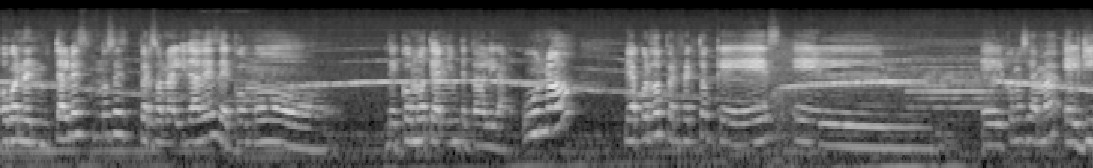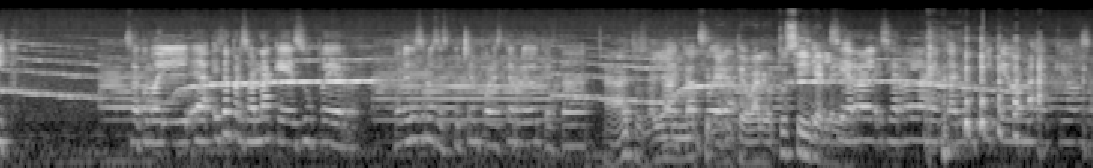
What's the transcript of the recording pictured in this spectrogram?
O bueno, en, tal vez, no sé, personalidades de cómo, de cómo te han intentado ligar. Uno, me acuerdo perfecto que es el, el ¿cómo se llama? El geek. O sea, como el, eh, esa persona que es súper, no sé si nos escuchen por este ruido que está... Ay, pues Acá un accidente o algo. Tú síguele. Cierra, cierra la ventana, un ¿qué onda? ¿Qué oso?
